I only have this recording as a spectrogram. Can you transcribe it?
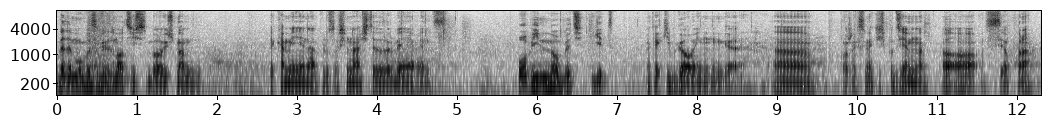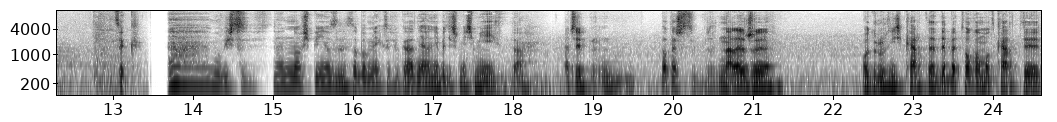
Będę mógł sobie wzmocnić, bo już mam te kamienie na plus 18 do zrobienia, więc... Powinno być git. Ok, keep going. Uh, może są jakieś podziemne. O, o, o, Siofra. Cyk. Ech, Mówisz, noś pieniądze ze sobą, jak ktoś ukradnie, ale nie będziesz mieć miejsca. Znaczy, to też należy odróżnić kartę debetową od karty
